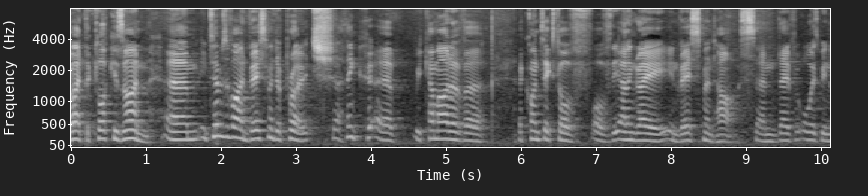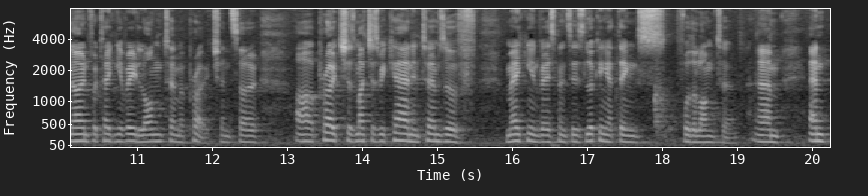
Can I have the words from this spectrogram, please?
Right, the clock is on. Um, in terms of our investment approach, I think uh, we come out of a, a, context of, of the Allan Gray Investment House, and they've always been known for taking a very long term approach. And so, our approach, as much as we can, in terms of making investments, is looking at things for the long term. Um, and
